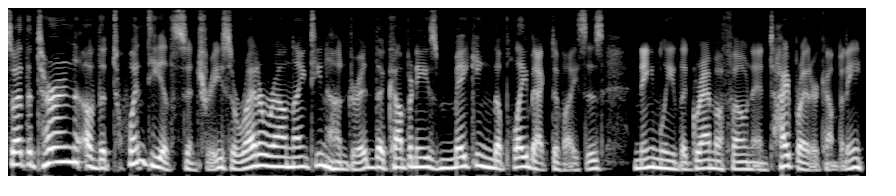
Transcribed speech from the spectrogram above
So, at the turn of the 20th century, so right around 1900, the companies making the playback devices, namely the Gramophone and Typewriter Company,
